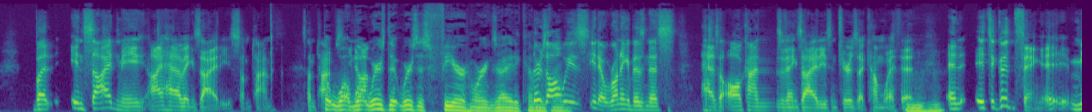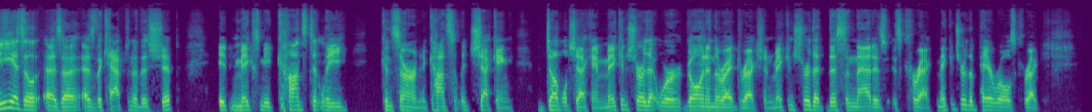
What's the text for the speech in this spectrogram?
But inside me, I have anxieties sometimes. Sometimes. But what, you know, what, where's the where's this fear or anxiety coming there's from? always, you know, running a business has all kinds of anxieties and fears that come with it. Mm-hmm. And it's a good thing. It, me as a as a as the captain of this ship, it makes me constantly concerned and constantly checking, double checking, making sure that we're going in the right direction, making sure that this and that is, is correct, making sure the payroll is correct.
